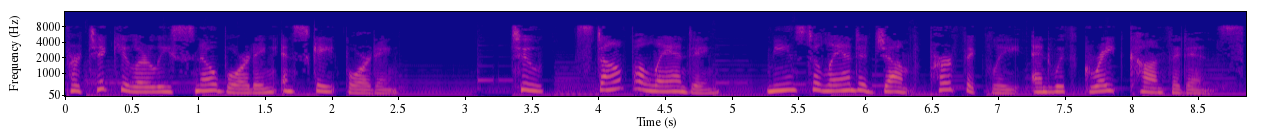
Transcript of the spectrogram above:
particularly snowboarding and skateboarding. To stomp a landing means to land a jump perfectly and with great confidence.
